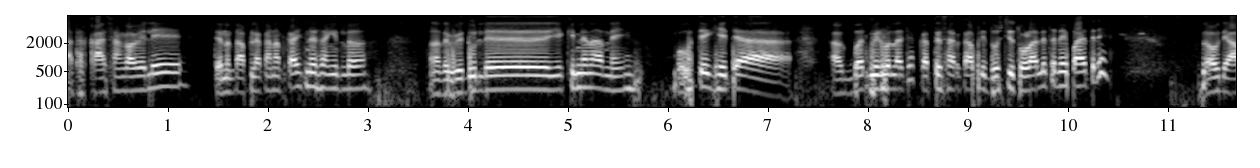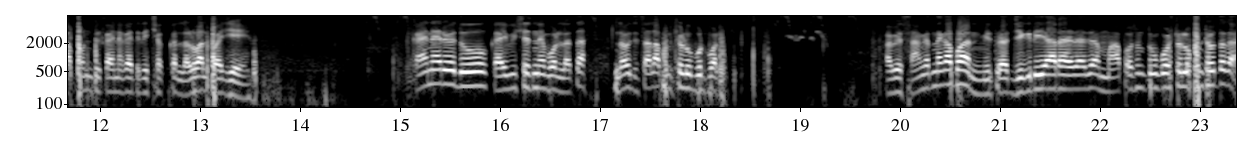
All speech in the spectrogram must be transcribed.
आता काय सांगावेले त्यानं तर आपल्या कानात काहीच नाही सांगितलं. पण आता वेदूले एकीन येणार नाही. बहुतेक हे त्या अकबर बिरबलाच्या कथेसारखं आपली दोस्ती तोडायला तर नाही पाहत रे. जाऊ दे आपण बी काही ना काहीतरी चक्कर लढवायला पाहिजे. काय नाही रे तू काही विषयच नाही बोलला. चा जाऊ दे चला आपण खेळू फुटबॉल अबे सांगत नाही का पण मी तुझ्या जिगरी यार आहे राजा मापासून तू गोष्ट लपून ठेवतो का?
